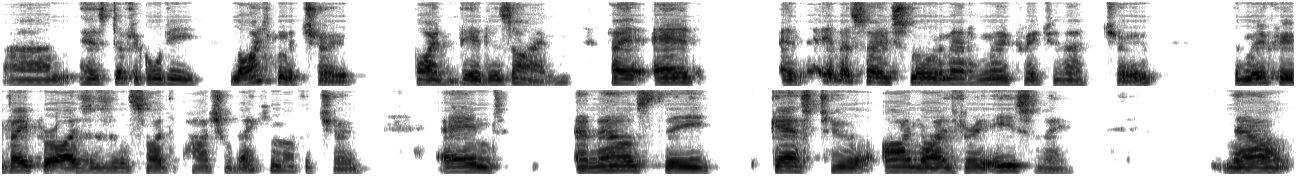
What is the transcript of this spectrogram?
um, has difficulty lighting the tube by their design, they add an ever so small amount of mercury to the tube. The mercury vaporizes inside the partial vacuum of the tube and allows the gas to ionize very easily. Now,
